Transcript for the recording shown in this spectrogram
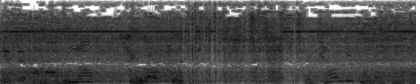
साहित्य हमामुना सिंगापूर। प्रख्यापित मराठीचा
